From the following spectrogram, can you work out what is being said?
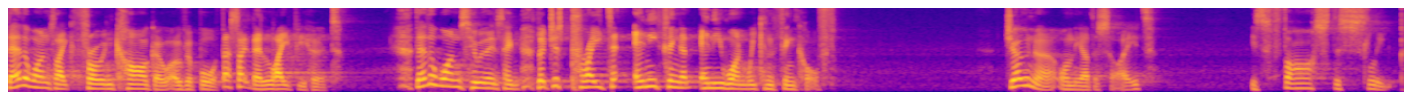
They're the ones like throwing cargo overboard. That's like their livelihood. They're the ones who are then saying, look, just pray to anything and anyone we can think of. Jonah, on the other side, is fast asleep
